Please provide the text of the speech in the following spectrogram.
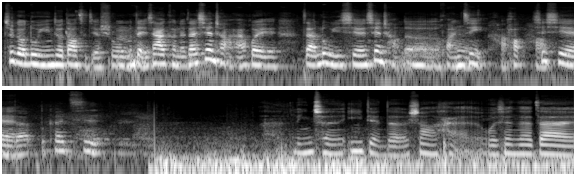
这个录音就到此结束。我们等一下可能在现场还会再录一些现场的环境。好，谢谢。不客气。凌晨一点的上海，我现在在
